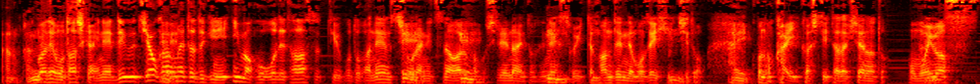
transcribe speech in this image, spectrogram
あの、考えて。まあでも確かにね、出口を考えたときに、今ここで正すっていうことがね、将来につながるかもしれないのでね、ええそういった観点でもぜひ一度、はい。この回活かしていただきたいなと思います。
